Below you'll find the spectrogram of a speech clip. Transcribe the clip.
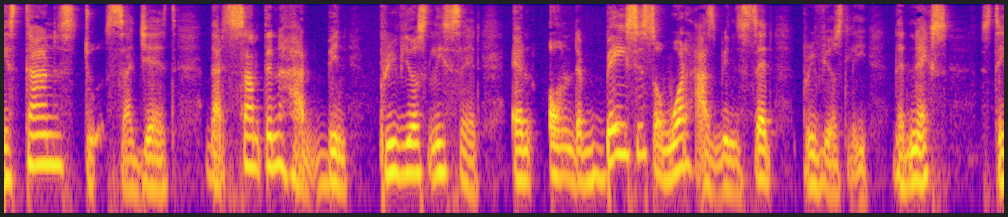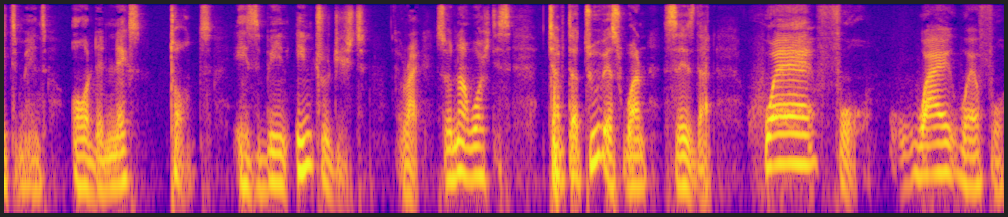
it stands to suggest that something had been previously said. And on the basis of what has been said previously, the next statement or the next thought is being introduced. Right. So now watch this. Chapter 2, verse 1 says that, Wherefore, why wherefore?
